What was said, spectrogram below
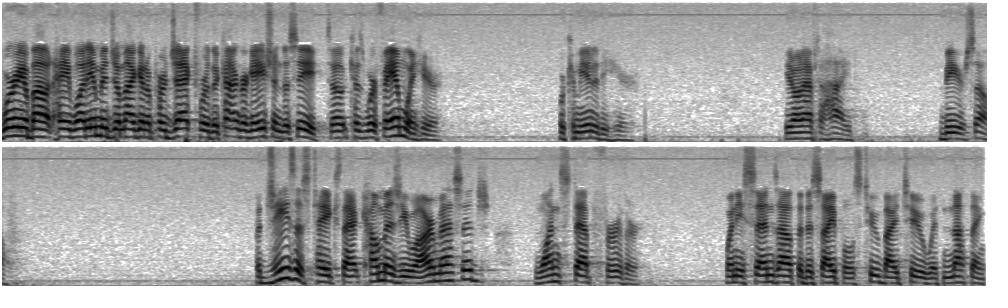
worry about, hey, what image am I going to project for the congregation to see? Because we're family here, we're community here. You don't have to hide. Be yourself. But Jesus takes that come as you are message one step further when he sends out the disciples two by two with nothing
